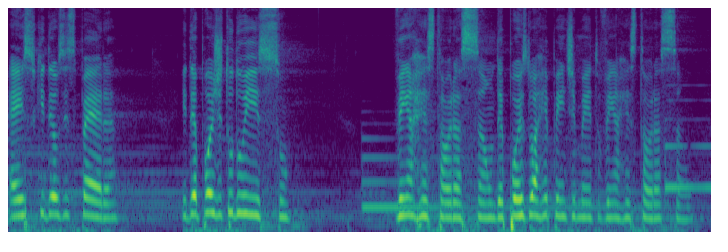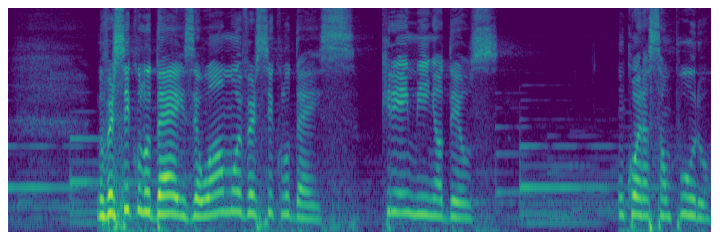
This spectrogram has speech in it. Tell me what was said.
É isso que Deus espera. E depois de tudo isso, vem a restauração. Depois do arrependimento, vem a restauração. No versículo 10, eu amo o versículo 10. Cria em mim, ó Deus, um coração puro.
